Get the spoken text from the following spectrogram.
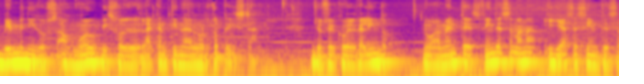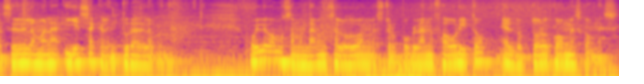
Bienvenidos a un nuevo episodio de la cantina del ortopedista. Yo soy Joel Galindo. Nuevamente es fin de semana y ya se siente esa sed de la mala y esa calentura de la buena. Hoy le vamos a mandar un saludo a nuestro poblano favorito, el doctor Gómez Gómez,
